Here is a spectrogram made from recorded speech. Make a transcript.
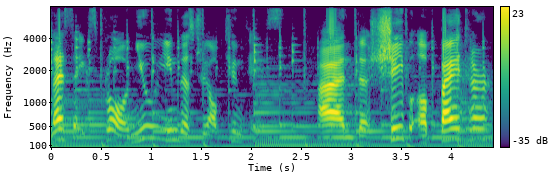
Let's explore new industry opportunities and shape a better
